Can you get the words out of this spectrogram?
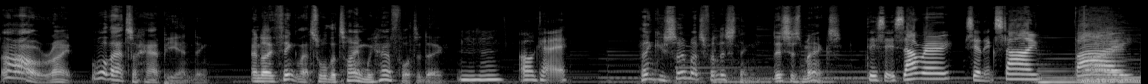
Oh, right. Well, that's a happy ending. And I think that's all the time we have for today. Okay, Thank you so much for listening. This is Max. this is Summer. See you next time. Bye.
